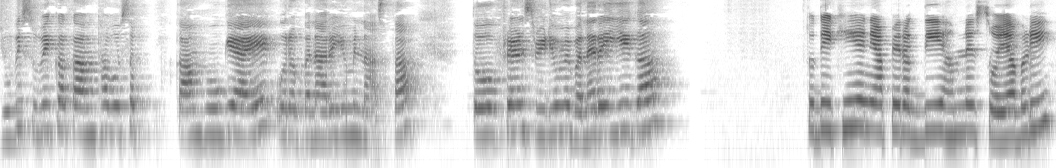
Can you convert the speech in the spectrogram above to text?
जो भी सुबह का काम था, वो सब काम हो गया है और अब बना रही हूँ मैं नाश्ता। तो फ्रेंड्स वीडियो में बने रहिएगा। तो देखिए, यहाँ पे रख दी हमने सोया बड़ी।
